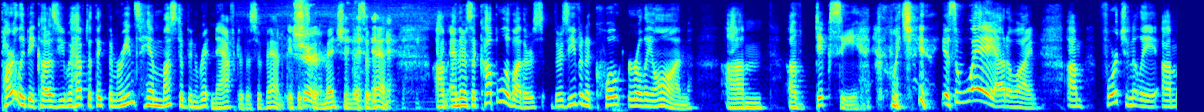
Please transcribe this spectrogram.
partly because you have to think the Marines hymn must have been written after this event if sure. it's going to mention this event. um, and there's a couple of others. There's even a quote early on. Um, of Dixie, which is way out of line. Um, fortunately, um,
